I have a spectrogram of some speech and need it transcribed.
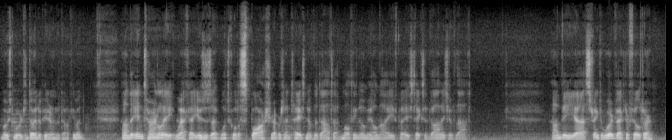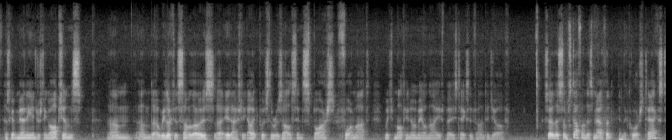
most words don't appear in the document. And internally, Weka uses a, what's called a sparse representation of the data. Multinomial naive Bayes takes advantage of that. And the uh, string to word vector filter has got many interesting options. Um, and uh, we looked at some of those. Uh, it actually outputs the results in sparse format which multinomial naive Bayes takes advantage of. So there's some stuff on this method in the course text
